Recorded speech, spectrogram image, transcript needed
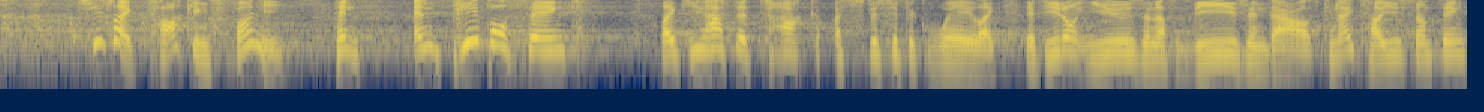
she's like talking funny. And, and people think, like, you have to talk a specific way. Like, if you don't use enough these and thous, can I tell you something?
